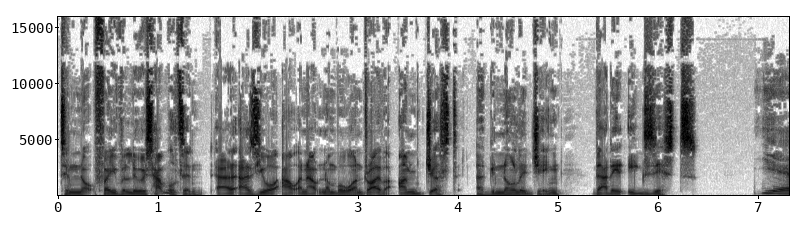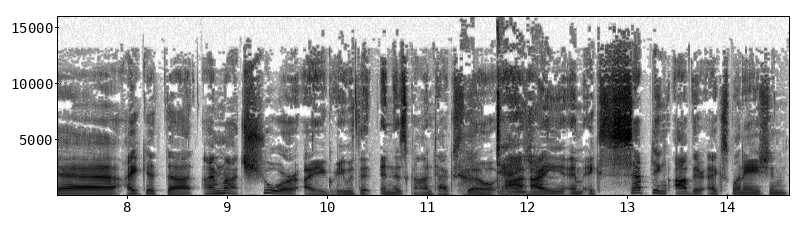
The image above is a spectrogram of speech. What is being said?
to not favour Lewis Hamilton uh, as your out and out number one driver. I'm just acknowledging that it exists. Yeah, I get that. I'm not sure I agree with it in this context, though. I, I am accepting of their explanation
